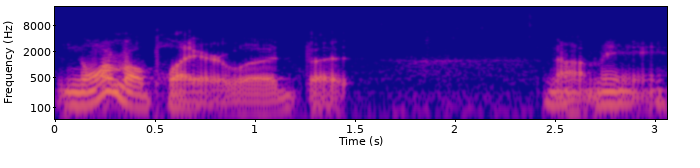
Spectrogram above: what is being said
normal player would, but not me.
